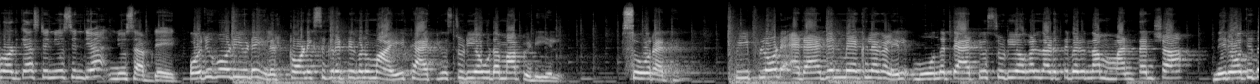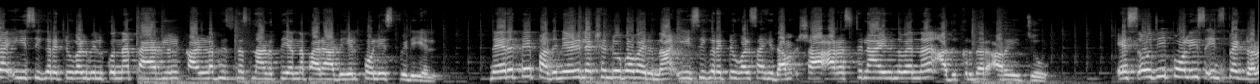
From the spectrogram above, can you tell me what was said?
broadcast news India news update. ഒരു കോടിയുടെ ഇലക്ട്രോണിക് സിഗരറ്റുകളുമായി ടാറ്റു സ്റ്റുഡിയോ ഉടമ പിടിയിൽ. സൂററ്റ്. പീപ്ലോഡ് അഡാജൻ മേഖലകളിൽ മൂന്ന് ടാറ്റു സ്റ്റുഡിയോകൾ നടത്തിവരുന്ന മൻതൻ ഷാ നിരോധിത ഇ സിഗരറ്റുകൾ വിൽക്കുന്ന പാരലൽ കള്ള ബിസിനസ് നടത്തിയെന്ന പരാതിയിൽ പോലീസ് പിടിയിൽ. നേരത്തെ പതിനേഴ് ലക്ഷം രൂപ വരുന്ന ഇ സിഗരറ്റുകൾ സഹിതം ഷാ അറസ്റ്റിലായിരുന്നുവെന്ന് അധികൃതർ അറിയിച്ചു. S O G police inspector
